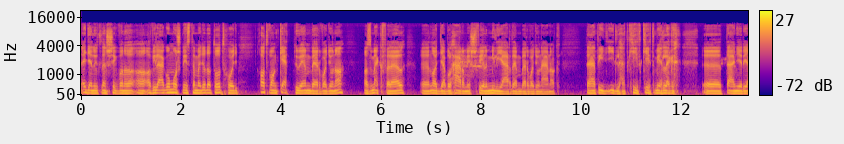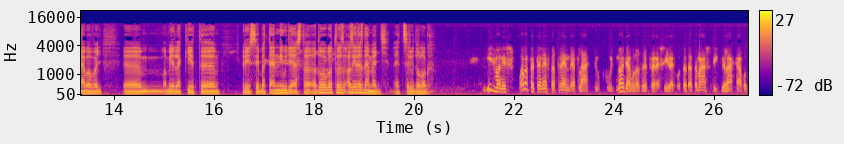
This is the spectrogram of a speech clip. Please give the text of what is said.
egyenlőtlenség van a, a, a világon. Most néztem egy adatot, hogy 62 ember vagyona, az megfelel nagyjából 3,5 milliárd ember vagyonának. Tehát így, így lehet két, két mérleg tányérjába, vagy a mérleg két részébe tenni ugye ezt a, a dolgot, az, azért ez nem egy egyszerű dolog. Így van, és alapvetően ezt a trendet látjuk úgy nagyjából az 50-es évek óta, tehát a második világháború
